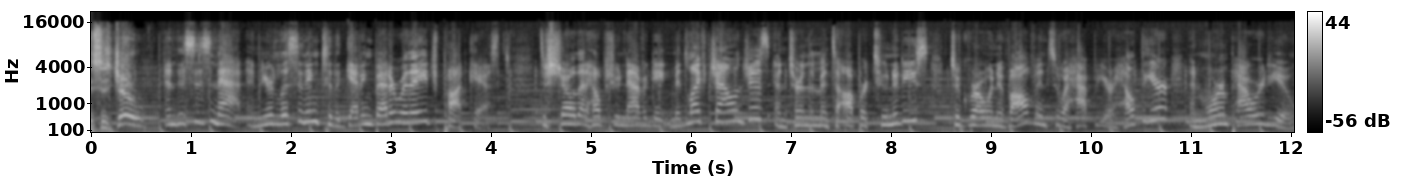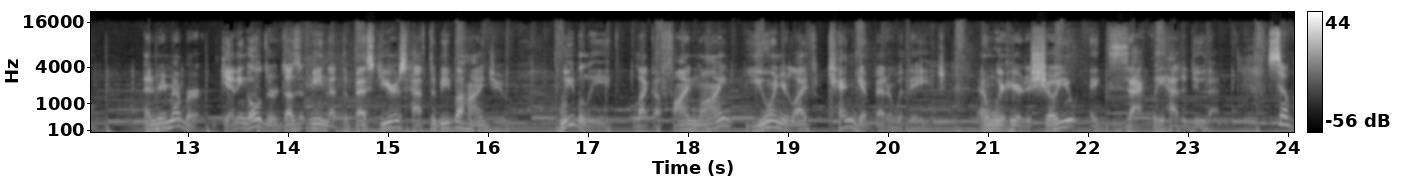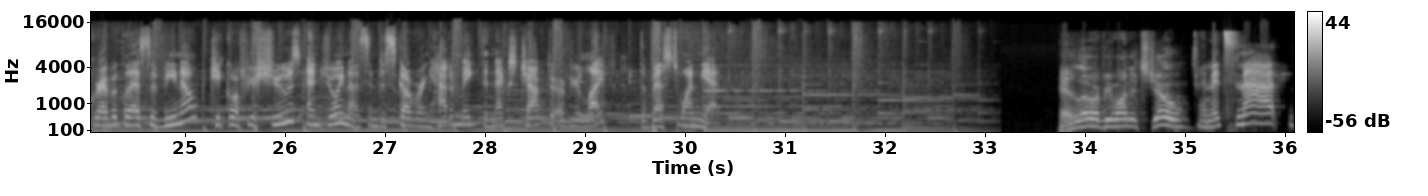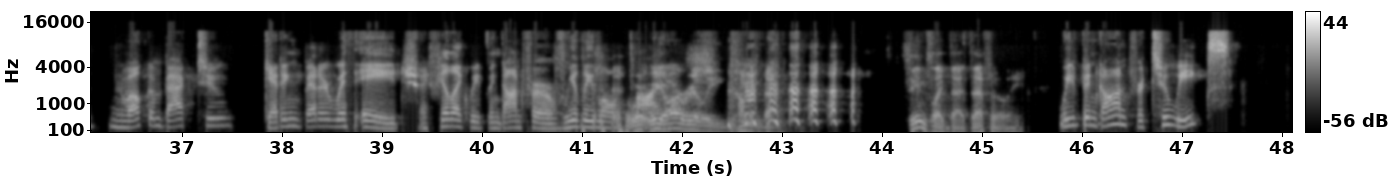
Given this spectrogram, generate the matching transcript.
This is Joe. And this is Nat, and you're listening to the Getting Better with Age podcast, the show that helps you navigate midlife challenges and turn them into opportunities to grow and evolve into a happier, healthier, and more empowered you. And remember, getting older doesn't mean that the best years have to be behind you. We believe, like a fine wine, you and your life can get better with age. And we're here to show you exactly how to do that. So grab a glass of vino, kick off your shoes, and join us in discovering how to make the next chapter of your life the best one yet. Hello, everyone. It's Joe. And it's Nat. And welcome back to Getting Better with Age. I feel like we've been gone for a really long time. we are really coming back. Seems like that, definitely. We've been gone for two weeks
